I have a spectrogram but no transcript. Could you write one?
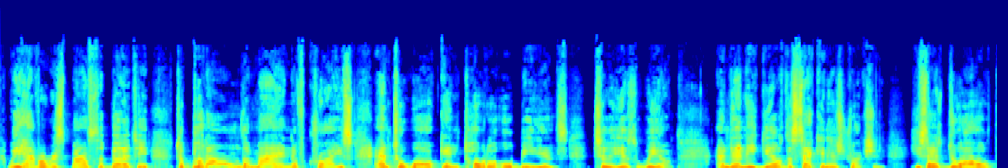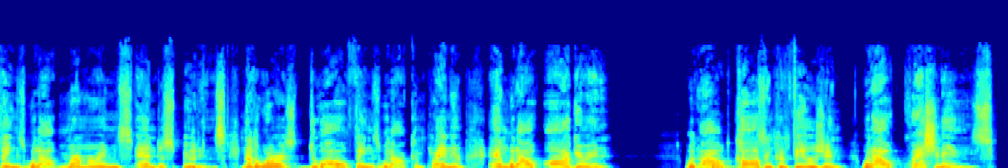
We have a responsibility to put on the mind of Christ and to walk in total obedience to his will. And then he gives the second instruction. He says, do all things without murmurings and disputings. In other words, do all things without complaining and without arguing, without causing confusion, without questionings.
